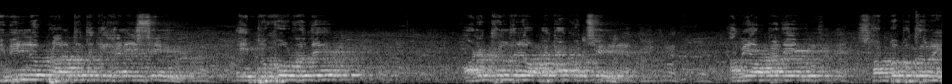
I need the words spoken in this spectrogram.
বিভিন্ন প্রান্ত থেকে এখানে এসেছেন, এই প্রখর রোদে অনেকক্ষণ ধরে অপেক্ষা করছেন, আমি আপনাদের সর্বপ্রথমে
